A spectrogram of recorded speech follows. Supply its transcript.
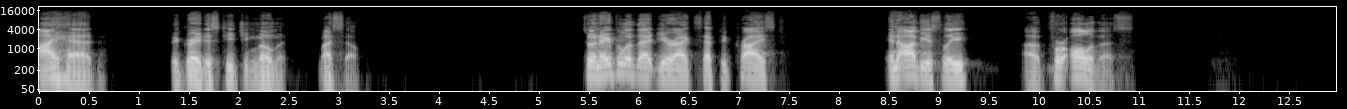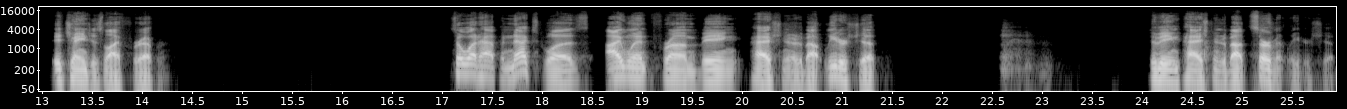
I had the greatest teaching moment myself. So in April of that year, I accepted Christ. And obviously, uh, for all of us, it changes life forever. So, what happened next was I went from being passionate about leadership to being passionate about servant leadership.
